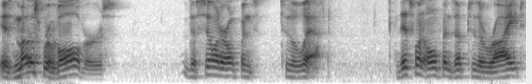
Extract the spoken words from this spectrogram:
is most revolvers, the cylinder opens to the left. This one opens up to the right,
